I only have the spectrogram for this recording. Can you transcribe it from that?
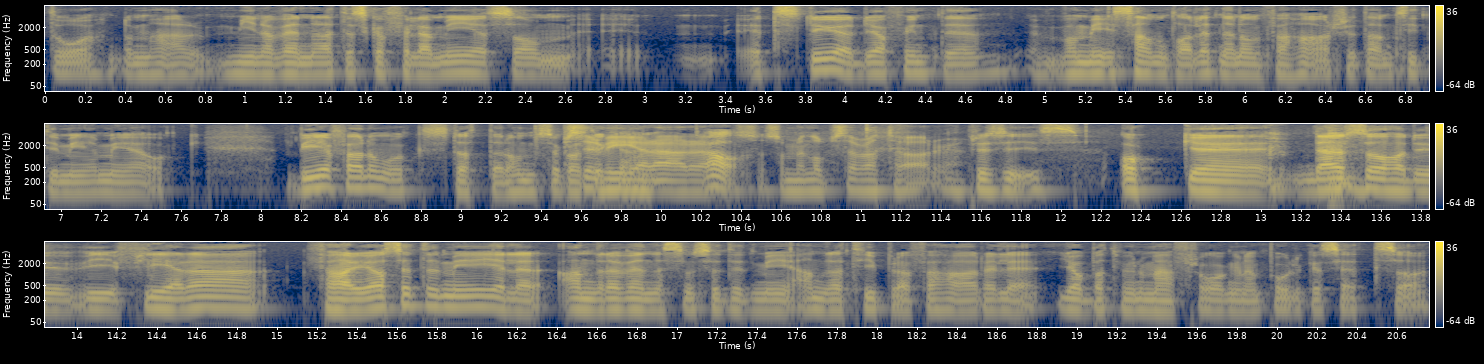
då, de här, mina vänner, att jag ska följa med som ett stöd. Jag får inte vara med i samtalet när de förhörs, utan sitter mer med och ber för dem och stöttar dem så gott jag kan. Observerar alltså, som en observatör. Precis. Och eh, där så har du vi flera förhör jag suttit med i, eller andra vänner som suttit med i andra typer av förhör, eller jobbat med de här frågorna på olika sätt, så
